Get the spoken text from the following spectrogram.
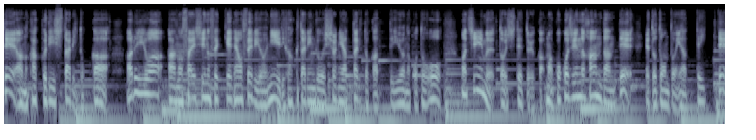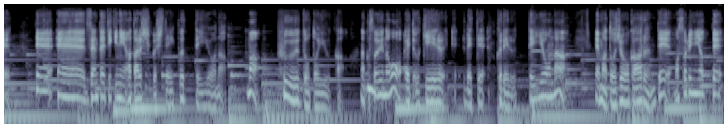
て、あの、隔離したりとか、あるいは、あの、最新の設計に合わせるようにリファクタリングを一緒にやったりとかっていうようなことを、まあ、チームとしてというか、まあ、個々人の判断で、えっと、どんどんやっていって、で、えー全体的に新しくしていくっていうような、まあ、風土というか、なんかそういうのを、えっと、受け入れてくれるっていうような、えまあ、土壌があるんで、まあ、それによって、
